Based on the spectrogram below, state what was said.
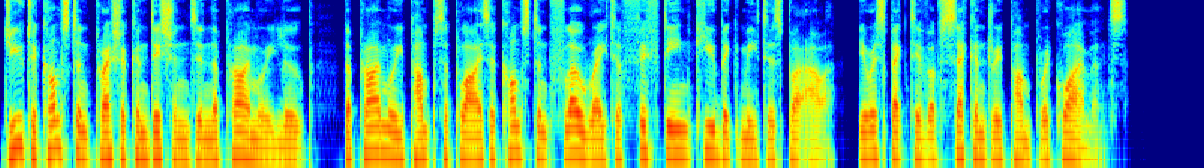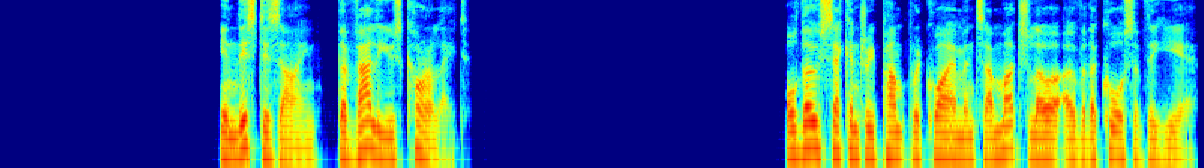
Due to constant pressure conditions in the primary loop, the primary pump supplies a constant flow rate of 15 cubic meters per hour, irrespective of secondary pump requirements. In this design, the values correlate. Although secondary pump requirements are much lower over the course of the year,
